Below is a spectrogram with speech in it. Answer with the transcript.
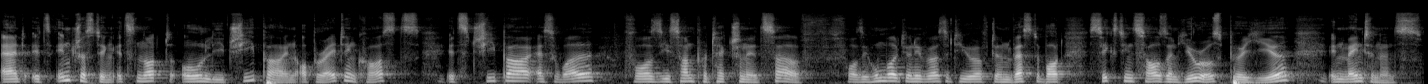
And it's interesting, it's not only cheaper in operating costs, it's cheaper as well for the sun protection itself. For the Humboldt University, you have to invest about 16,000 euros per year in maintenance.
